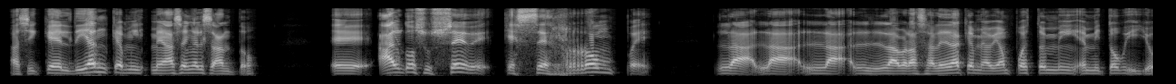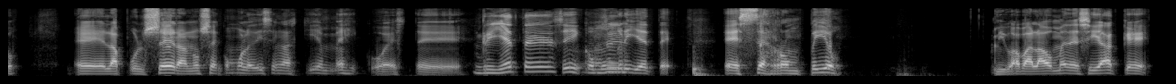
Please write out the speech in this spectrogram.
Así que el día en que me, hacen el santo, eh, algo sucede que se rompe la, la, brazalera que me habían puesto en mi, en mi tobillo, eh, la pulsera, no sé cómo le dicen aquí en México, este... Grillete. Sí, como un grillete. Eh, se rompió. Mi babalao me decía que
